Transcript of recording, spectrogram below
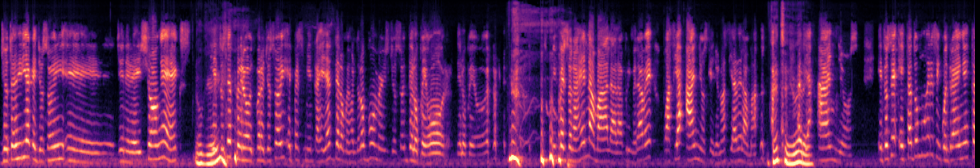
yo te diría que yo soy eh, Generation X, Ok. y entonces, pero, pero yo soy, el pers- mientras ella es de lo mejor de los boomers, yo soy de lo peor, de lo peor. Mi personaje es la mala, la primera vez, o hacía años que yo no hacía de la mala. Qué chévere. Hacía años. Entonces, estas dos mujeres se encuentran en esta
